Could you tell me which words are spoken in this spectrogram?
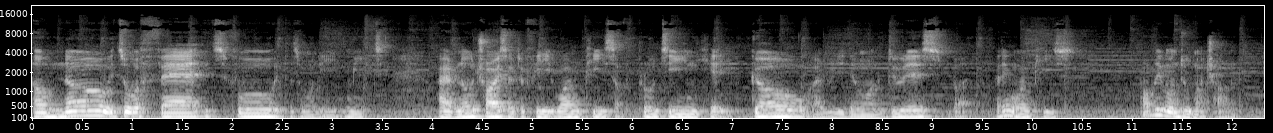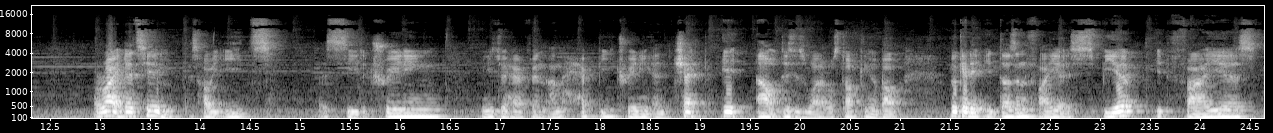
Oh no it's overfed it's full it doesn't want to eat meat. I have no choice I have to feed one piece of protein. Here you go. I really didn't want to do this but I think one piece probably won't do much harm. Alright that's him. That's how he eats. Let's see the training you need to have an unhappy training and check it out. This is what I was talking about. Look at it, it doesn't fire a spear, it fires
